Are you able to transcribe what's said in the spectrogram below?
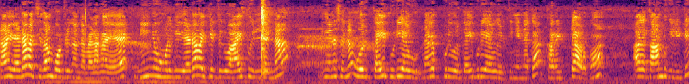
நான் எடை வச்சு தான் போட்டிருக்கேன் அந்த மிளகாயை. நீங்கள் உங்களுக்கு எடை வைக்கிறதுக்கு வாய்ப்பு இல்லைன்னா நீங்கள் என்ன சொன்னால் ஒரு கைப்பிடி அளவு நிலப்பிடி ஒரு கைப்பிடி அளவு எடுத்தீங்கன்னாக்கா கரெக்டாக இருக்கும். அதை காம்பு கிள்ளிட்டு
